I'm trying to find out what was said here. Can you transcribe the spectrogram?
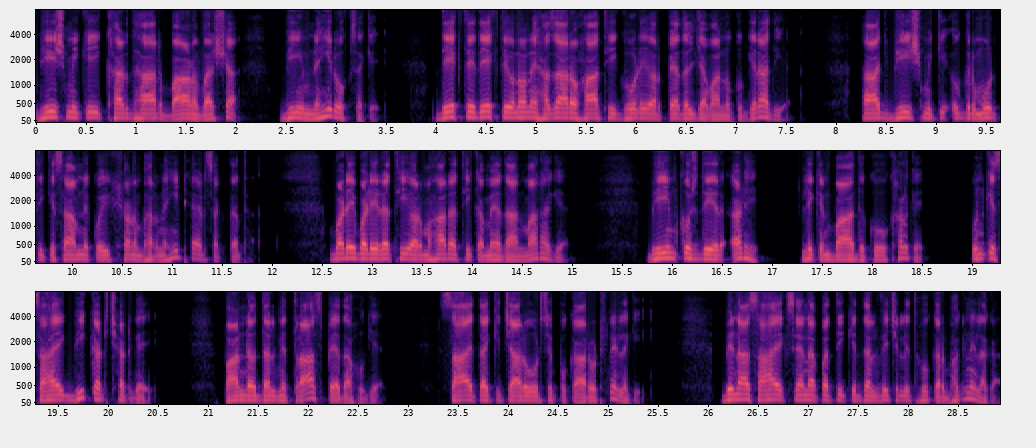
भीष्म की खरधार बाण वर्षा भीम नहीं रोक सके। देखते देखते उन्होंने हज़ारों हाथी, घोड़े और पैदल जवानों को गिरा दिया। आज भीष्म की उग्र मूर्ति के सामने कोई क्षण भर नहीं ठहर सकता था। बड़े बड़े रथी और महारथी का मैदान मारा गया। भीम कुछ देर अड़े, लेकिन बाद को उखड़ गए। उनके सहायक भी कट छट गए। पांडव दल में त्रास पैदा हो गया। सहायता की चारों ओर से पुकार उठने लगी। बिना सहायक सेनापति के दल विचलित होकर भगने लगा।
